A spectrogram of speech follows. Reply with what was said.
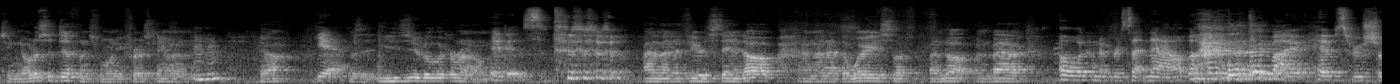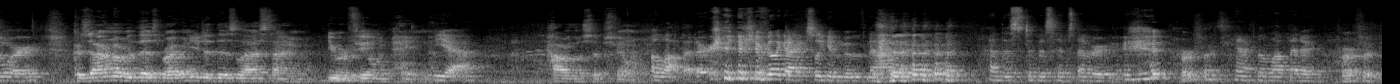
Do you notice a difference from when you first came in? Mm-hmm. Yeah? Yeah, Is it easier to look around? it is. And then if you're to stand up, and then at the waist, look, bend up and back. oh, 100% now. My hips for sure. Because I remember this, right when you did this last time, you were mm-hmm. feeling pain. Yeah. How are those hips feeling? A lot better. I feel like I actually can move now. Had the stiffest hips ever. Perfect. yeah, I feel a lot better. Perfect.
